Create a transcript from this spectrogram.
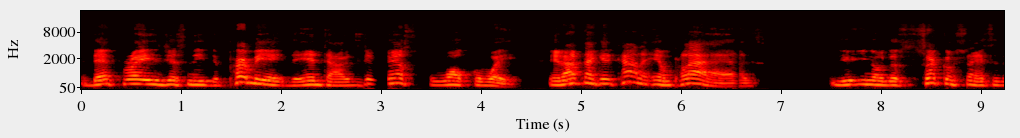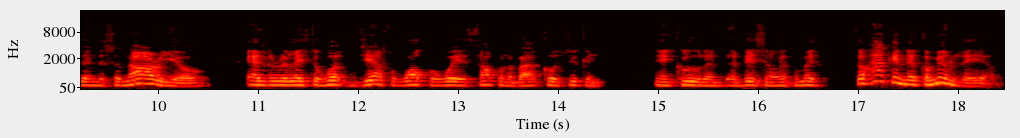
that phrase just need to permeate the entire. Just walk away, and I think it kind of implies, you, you know, the circumstances and the scenario as it relates to what just walk away is talking about. Of course, you can include additional information. So, how can the community help?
